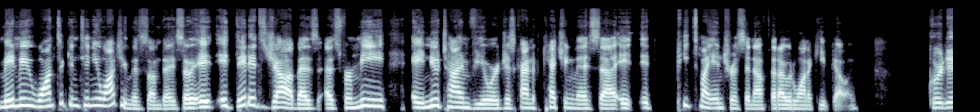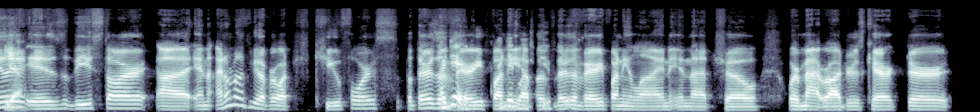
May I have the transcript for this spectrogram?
made me want to continue watching this someday. So it, it did its job as as for me a new time viewer just kind of catching this uh it, it piqued my interest enough that i would want to keep going Cordelia Yeah. is the star, uh, and I don't know if you ever watched Q Force, but there's a very funny watch epi- there's a Q-Force. very funny line in that show where Matt Rogers' character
